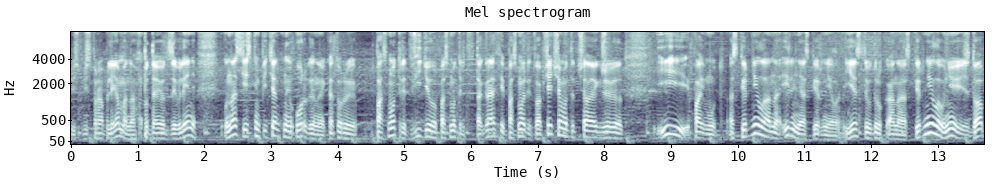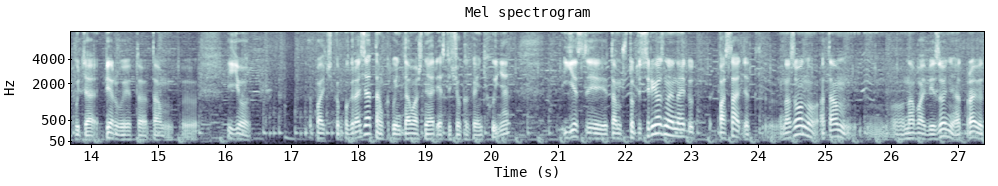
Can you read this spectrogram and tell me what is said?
без, без- проблем, она подает заявление. У нас есть компетентные органы, которые посмотрят видео, посмотрят фотографии, посмотрят вообще, чем этот человек живет, и поймут, осквернила она или не осквернила. Если вдруг она осквернила, у нее есть два путя. Первый это там э, ее пальчиком погрозят, там какой-нибудь домашний арест, еще какая-нибудь хуйня. Если там что-то серьезное найдут, посадят на зону, а там на бабьей зоне отправят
